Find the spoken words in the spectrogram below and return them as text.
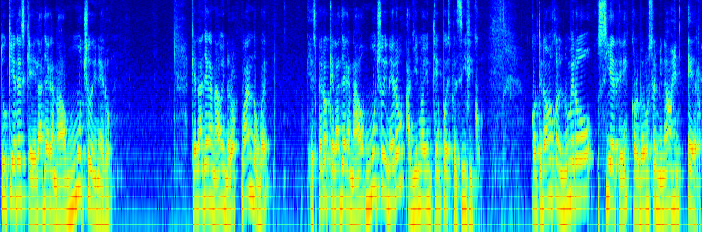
Tú quieres que él haya ganado mucho dinero. Que él haya ganado dinero. ¿Cuándo? Bueno, espero que él haya ganado mucho dinero. Allí no hay un tiempo específico. Continuamos con el número 7, con los verbos terminados en er.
